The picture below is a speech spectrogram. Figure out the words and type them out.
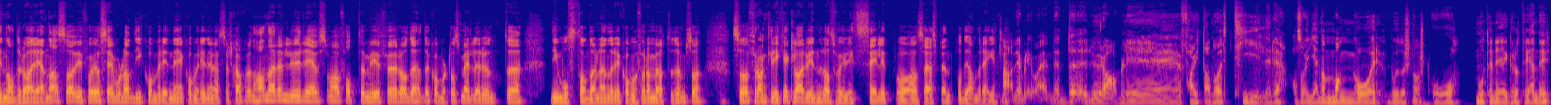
i Nadderud Arena. Så vi får jo se hvordan de kommer inn, i, kommer inn i mesterskapet. Men han er en lur rev som har fått til mye før, og det, det kommer til å smelle rundt uh, de motstanderne når de kommer for å møte dem. Så, så Frankrike klar vinner, og så får vi se litt på Så er jeg spent på de andre, egentlig. Ja, det blir jo en durabelig fight da når tidligere, altså gjennom mange år, Budersnost og Montenegro-trener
